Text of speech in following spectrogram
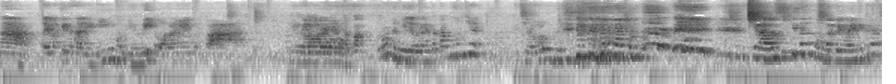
Nah, tema kita hari ini memilih orang yang tepat. Milih orang yang tepat. Lo udah milih orang yang tepat belum ya? Insya Allah udah. Kenapa sih kita ngomong tema ini kan?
